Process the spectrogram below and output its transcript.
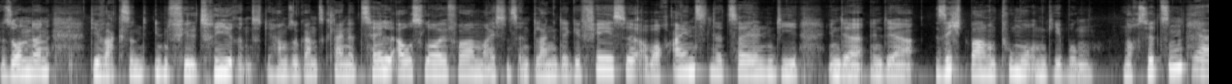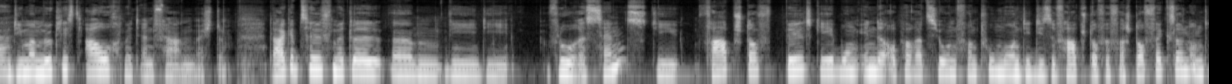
sondern die wachsen infiltrierend. Die haben so ganz kleine Zellausläufer, meistens entlang der Gefäße, aber auch einzelne Zellen, die in der, in der sichtbaren Tumorumgebung noch sitzen Ja. und die man möglichst auch mit entfernen möchte. Da gibt's Hilfsmittel ähm, wie die Fluoreszenz, die Farbstoffbildgebung in der Operation von Tumoren, die diese Farbstoffe verstoffwechseln und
